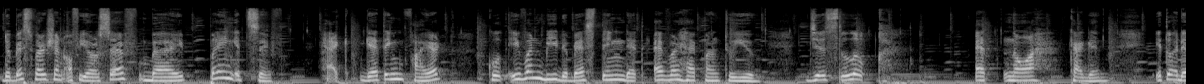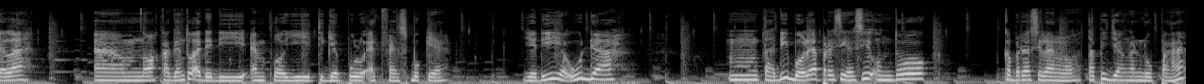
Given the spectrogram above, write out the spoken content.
the best version of yourself by playing it safe. Heck, getting fired could even be the best thing that ever happened to you. Just look at Noah Kagan. Itu adalah um, Noah Kagan tuh ada di employee 30 at Facebook ya. Jadi ya udah. Um, tadi boleh apresiasi untuk keberhasilan lo, tapi jangan lupa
